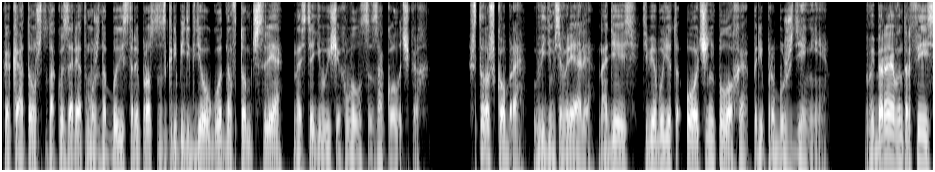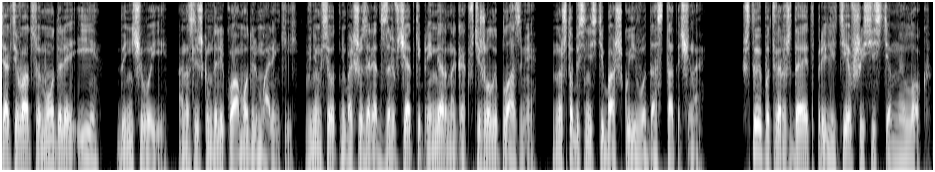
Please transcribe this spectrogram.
как и о том, что такой заряд можно быстро и просто закрепить где угодно, в том числе на стягивающих волосы заколочках. «Что ж, Кобра, увидимся в реале. Надеюсь, тебе будет очень плохо при пробуждении». Выбирая в интерфейсе активацию модуля и... Да ничего и. Она слишком далеко, а модуль маленький. В нем всего-то небольшой заряд взрывчатки, примерно как в тяжелой плазме. Но чтобы снести башку, его достаточно. Что и подтверждает прилетевший системный лог.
